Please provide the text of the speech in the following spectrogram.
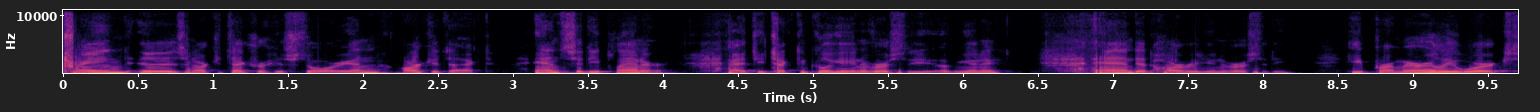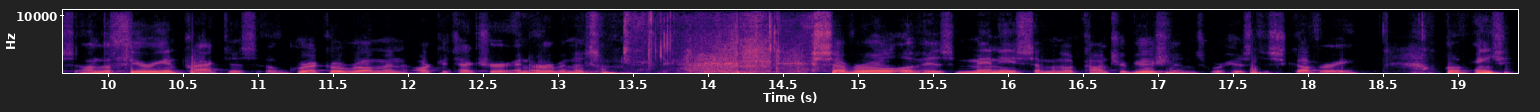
Trained as an architectural historian, architect, and city planner at the Technical University of Munich and at Harvard University. He primarily works on the theory and practice of Greco-Roman architecture and urbanism. Several of his many seminal contributions were his discovery of ancient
